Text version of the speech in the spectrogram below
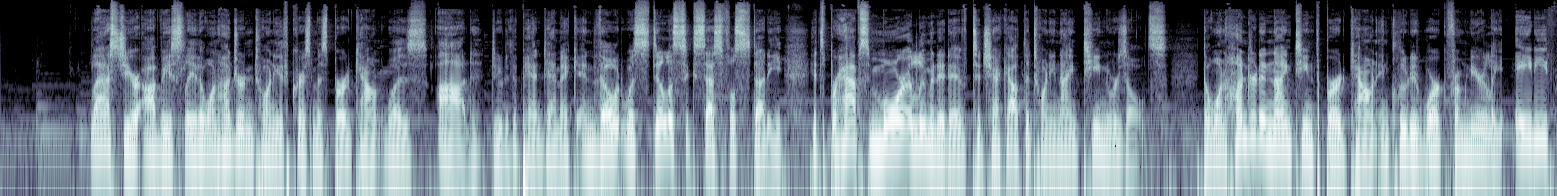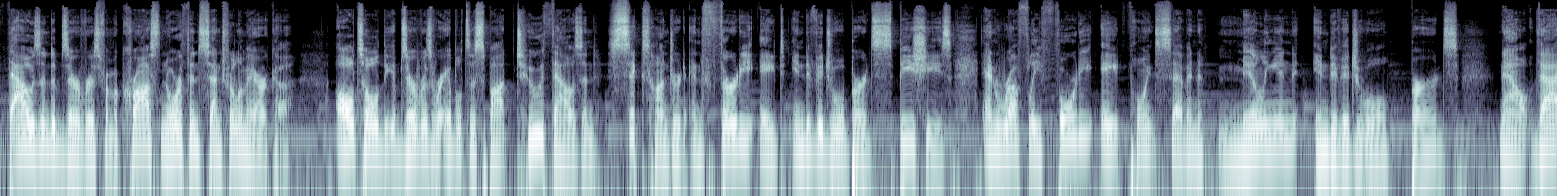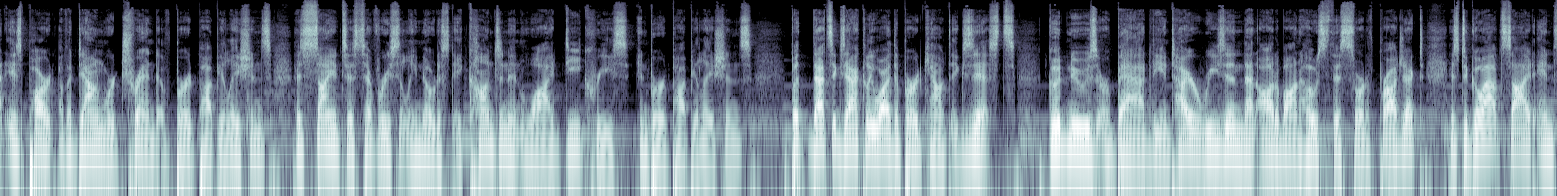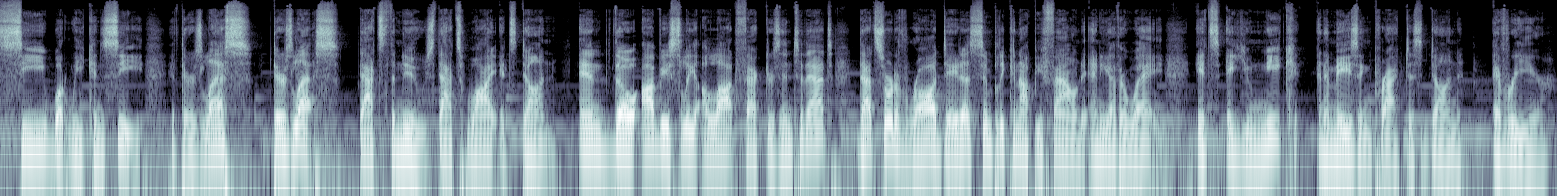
Last year, obviously, the 120th Christmas bird count was odd due to the pandemic, and though it was still a successful study, it's perhaps more illuminative to check out the 2019 results. The 119th bird count included work from nearly 80,000 observers from across North and Central America. All told, the observers were able to spot 2,638 individual bird species and roughly 48.7 million individual birds. Now, that is part of a downward trend of bird populations, as scientists have recently noticed a continent wide decrease in bird populations. But that's exactly why the bird count exists. Good news or bad, the entire reason that Audubon hosts this sort of project is to go outside and see what we can see. If there's less, there's less. That's the news. That's why it's done. And though obviously a lot factors into that, that sort of raw data simply cannot be found any other way. It's a unique and amazing practice done every year.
